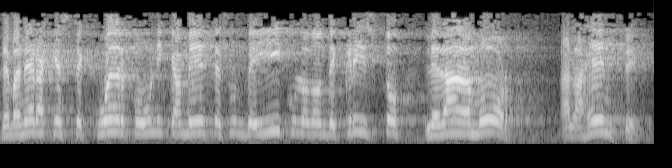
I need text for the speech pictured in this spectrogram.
De manera que este cuerpo únicamente es un vehículo donde Cristo le da amor a la gente.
